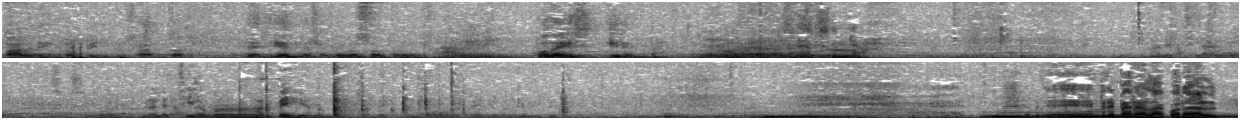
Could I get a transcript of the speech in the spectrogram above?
Padre y Espíritu Santo, descienda sobre vosotros. Amén. Podéis ir en paz. Gracias, Señor. Al estilo más arpegio, ¿no? Eh, prepara la coral.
